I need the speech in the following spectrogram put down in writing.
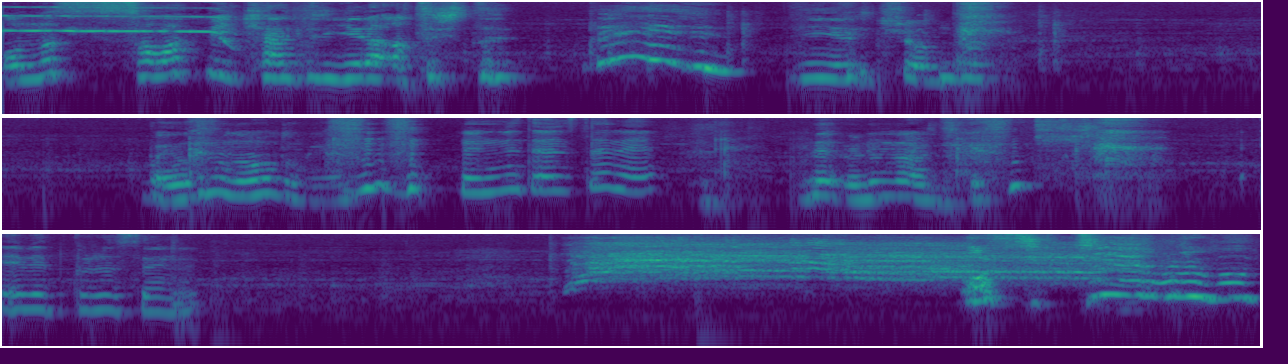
O nasıl salak bir kendini yere atıştı. yere çömdü. Bayıldı mı ne oldu bu ya? Önünü dönsene. Ne önüm nerede? Evet burası önü. Ah siktir bu ne lan?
